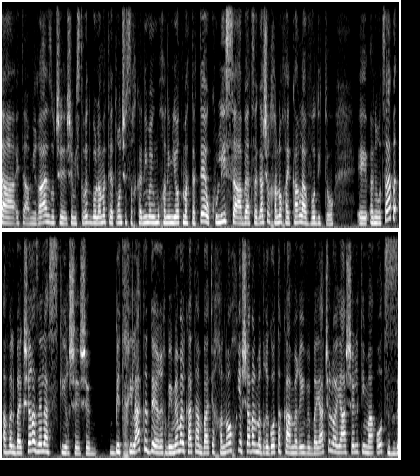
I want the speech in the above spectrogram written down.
את האמירה הזאת שמסתובבת בעולם התיאטרון, ששחקנים היו מוכנים להיות מטאטא או קוליסה בהצגה של חנוך, העיקר לעבוד איתו. אה, אני רוצה אבל בהקשר הזה להזכיר ש... ש בתחילת הדרך, בימי מלכת האמבטיה, חנוך ישב על מדרגות הקאמרי, וביד שלו היה השלט עם האות Z,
